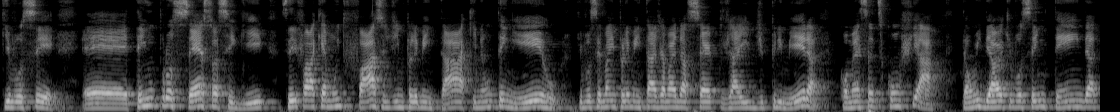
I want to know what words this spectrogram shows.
que você é, tem um processo a seguir. Se ele falar que é muito fácil de implementar, que não tem erro, que você vai implementar já vai dar certo já de primeira, começa a desconfiar. Então o ideal é que você entenda,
